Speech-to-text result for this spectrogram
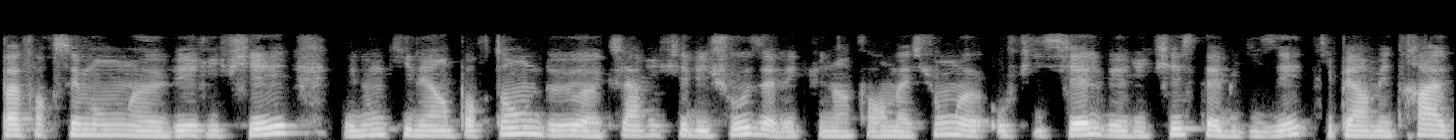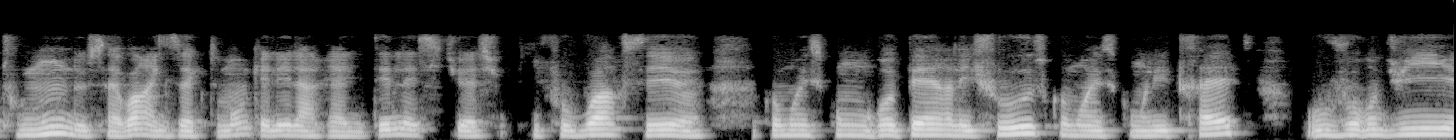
pas forcément vérifiées, et donc il est important de clarifier les choses avec une information officielle, vérifiée, stabilisée, qui permettra à tout le monde de savoir exactement quelle est la réalité de la situation. Il faut voir c'est comment est-ce qu'on repère les choses, comment est-ce qu'on les traite. Aujourd'hui,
